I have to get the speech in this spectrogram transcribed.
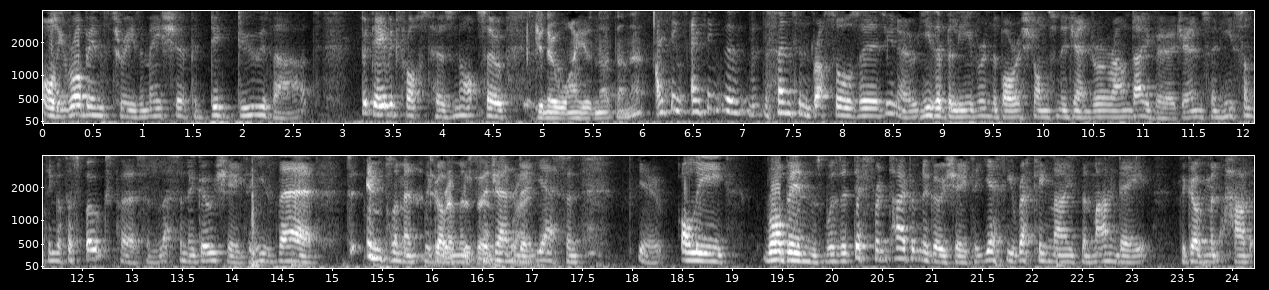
Ollie Robbins, Theresa May Sherpa did do that, but David Frost has not. So, do you know why he has not done that? I think I think the, the, sense in Brussels is, you know, he's a believer in the Boris Johnson agenda around divergence, and he's something of a spokesperson, less a negotiator. He's there to implement the To government's agenda. right. Yes, and you know, Ollie Robbins was a different type of negotiator. Yes, he recognised the mandate the government had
